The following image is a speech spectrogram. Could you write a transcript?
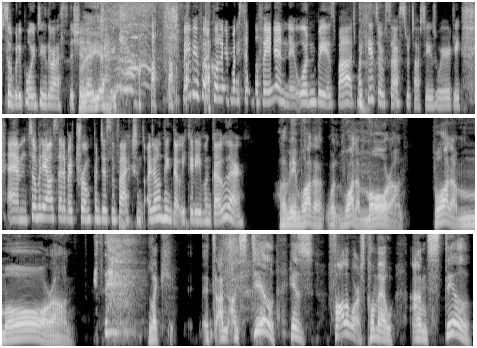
somebody pointing the rest of the shit out. Yeah. me. Maybe if I coloured myself in, it wouldn't be as bad. My kids are obsessed with tattoos. Weirdly, um, somebody else said about Trump and disinfectant. I don't think that we could even go there. I mean, what a what a moron! What a moron! like it's and, and still his followers come out and still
